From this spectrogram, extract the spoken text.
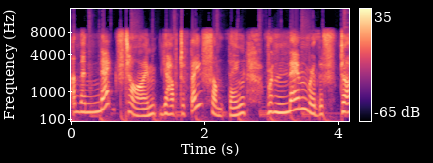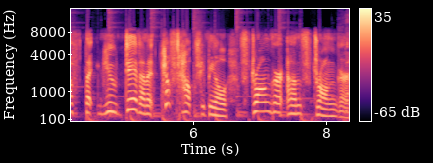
and then next time you have to face something remember the stuff that you did and it just helps you feel stronger and stronger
